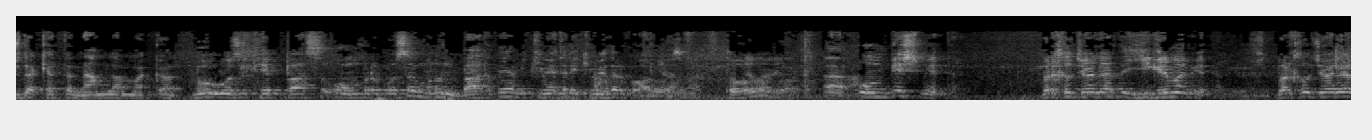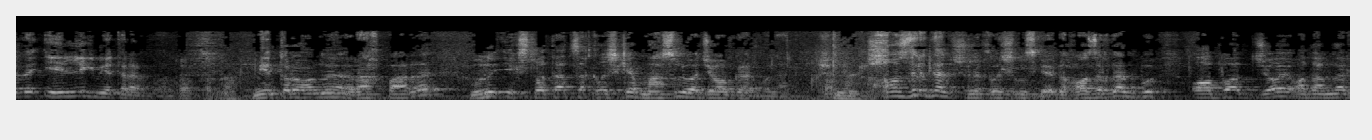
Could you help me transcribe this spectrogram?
juda katta namlanmakon bu o'zi tepasi 11 bo'lsa buni bag'di ham 2 metr 2 metr bor o'zi. To'g'rimi 15 metr xil joylarda 20 metr bir xil joylarda 50 metr ham bor. Metroni rahbari buni ekspluatatsiya qilishga mas'ul va javobgar bo'ladi. Hozirdan shuni qilishimiz kerak. Hozirdan bu obod joy odamlar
